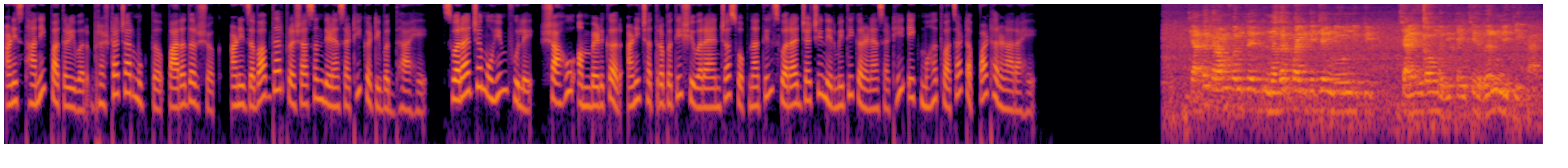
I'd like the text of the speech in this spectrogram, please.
आणि स्थानिक पातळीवर भ्रष्टाचारमुक्त पारदर्शक आणि जबाबदार प्रशासन देण्यासाठी कटिबद्ध आहे. स्वराज्य मोहीम फुले शाहू आंबेडकर आणि छत्रपती शिवरायांच्या स्वप्नातील स्वराज्याची निर्मिती करण्यासाठी एक महत्त्वाचा टप्पा ठरणार आहे. आता ग्रामपंचायत नगरपालिकेच्या निवडणुकीत चाळीसगावमध्ये त्यांची रणनीती काय?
